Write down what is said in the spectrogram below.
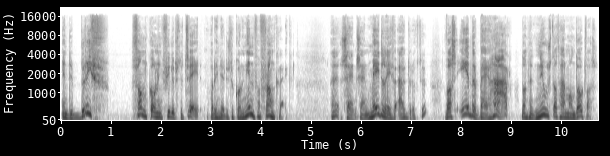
En de brief van koning Philips II, waarin hij dus de koningin van Frankrijk hè, zijn, zijn medeleven uitdrukte, was eerder bij haar dan het nieuws dat haar man dood was.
